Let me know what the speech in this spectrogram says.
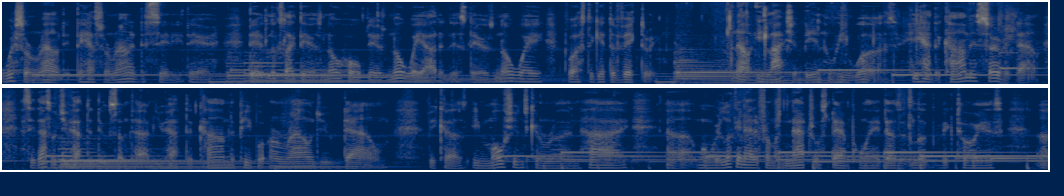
We're surrounded. They have surrounded the city. There, there it looks like there's no hope. There's no way out of this. There's no way for us to get the victory. Now, Elisha, being who he was, he had to calm his servant down. See, that's what you have to do sometimes. You have to calm the people around you down because emotions can run high. Looking at it from a natural standpoint, it doesn't look victorious. Uh,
